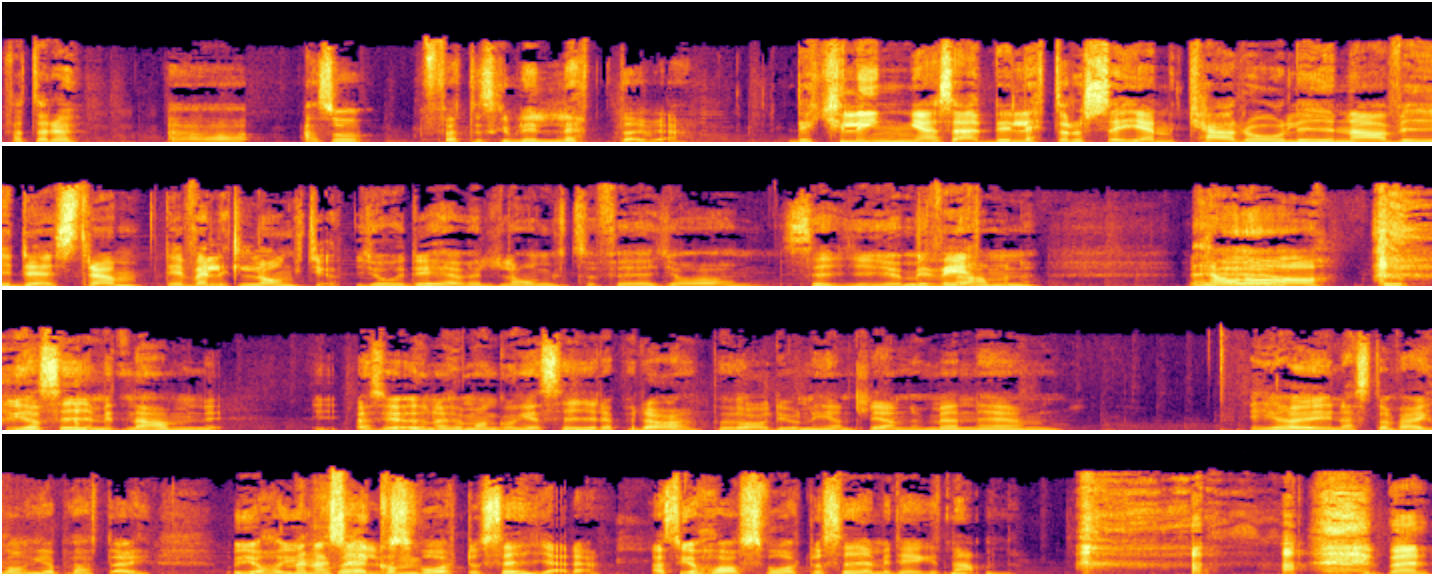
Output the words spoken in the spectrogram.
Fattar du? Ja, alltså för att det ska bli lättare. Det klingar så här, det är lättare att säga än Carolina Widerström. Det är väldigt långt ju. Jo, det är väl långt, för jag säger ju mitt vet. namn. Ja. Eh, upp, jag säger mitt namn, alltså jag undrar hur många gånger jag säger det per dag på radion egentligen, men eh, jag gör ju nästan varje gång jag pratar. Och jag har ju Men alltså, själv kom- svårt att säga det. Alltså jag har svårt att säga mitt eget namn. Men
